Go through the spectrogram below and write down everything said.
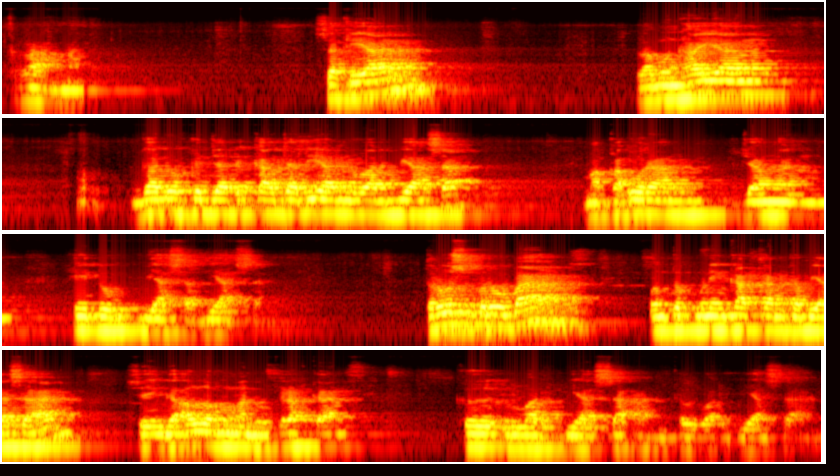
keramat. Sekian lamun hayang gaduh kejadian luar biasa maka orang jangan hidup biasa-biasa. Terus berubah untuk meningkatkan kebiasaan sehingga Allah menganugerahkan keluar biasaan keluar biasaan.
